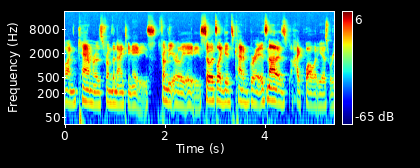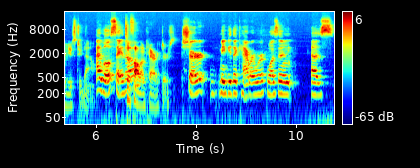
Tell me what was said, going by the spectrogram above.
on cameras from the 1980s from the early 80s so it's like it's kind of great it's not as high quality as we're used to now I will say though, to follow characters sure, maybe the camera work wasn't as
